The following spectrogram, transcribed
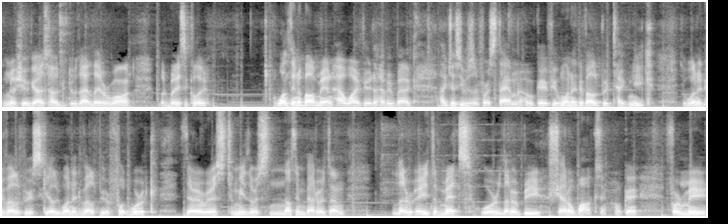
I'm gonna show you guys how to do that later on. But basically, one thing about me and how I view the heavy bag, I just use it for stamina, okay? If you want to develop your technique, you want to develop your skill, you want to develop your footwork, there is, to me, there's nothing better than letter A, the mitts, or letter B, shadow boxing, okay? For me,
